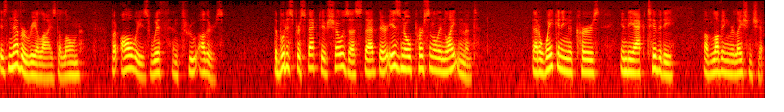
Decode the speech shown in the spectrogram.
is never realized alone, but always with and through others. The Buddhist perspective shows us that there is no personal enlightenment, that awakening occurs in the activity of loving relationship.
